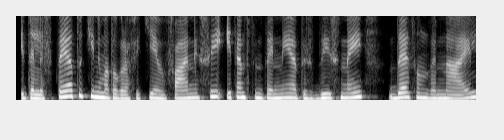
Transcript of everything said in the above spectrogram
Η τελευταία του κινηματογραφική εμφάνιση ήταν στην ταινία της Disney Death on the Nile,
